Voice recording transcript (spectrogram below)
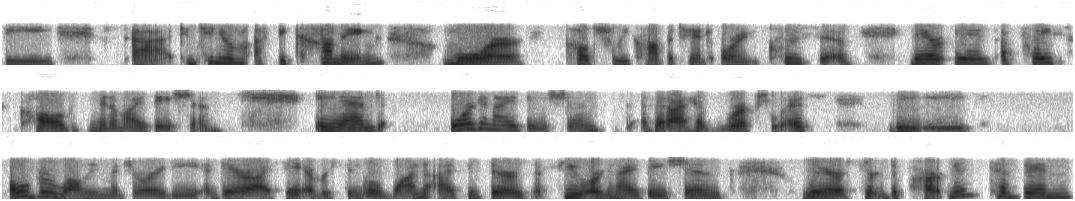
the uh, continuum of becoming more culturally competent or inclusive, there is a place called minimization. And organizations that I have worked with, the overwhelming majority, and dare I say every single one, I think there's a few organizations where certain departments have been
